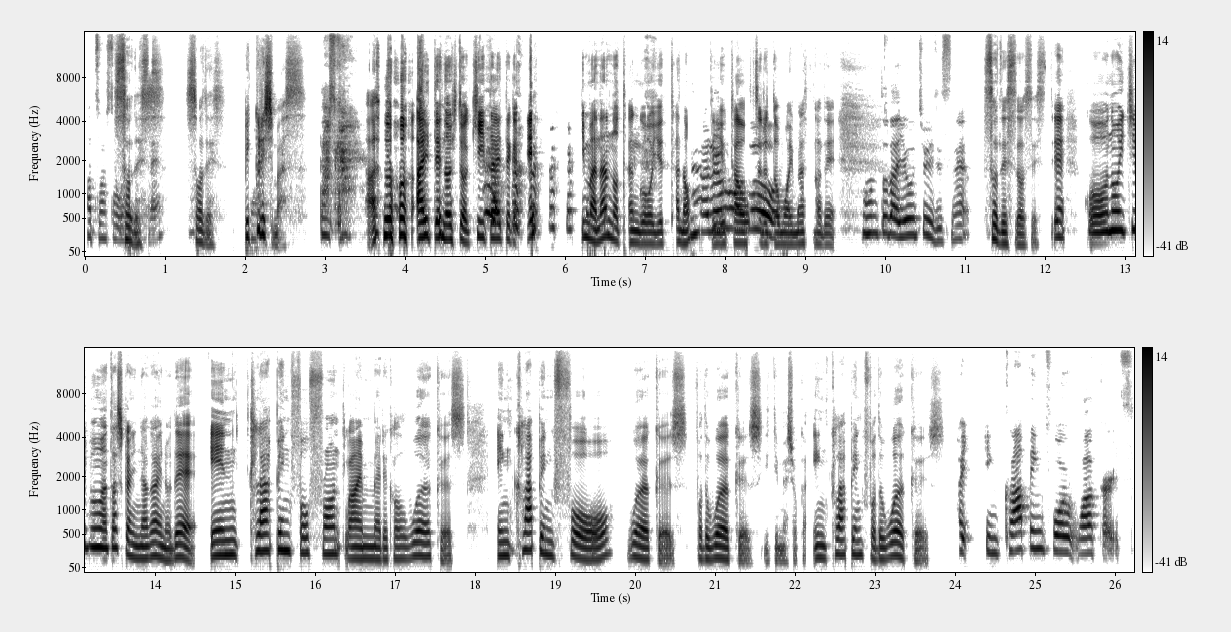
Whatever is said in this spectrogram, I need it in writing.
発音した方そうでがいいですね。す。そうです。びっくりします。確かに。あの、相手の人が聞いた相手が、え、今何の単語を言ったのっていう顔をすると思いますので、本当だ。要注意ですね。そうです、そうです。で、この一文は確かに長いので、in clapping for frontline medical workers, in clapping for workers, for the workers 言ってみましょうか。in clapping for the workers, はい。In clapping for workers.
